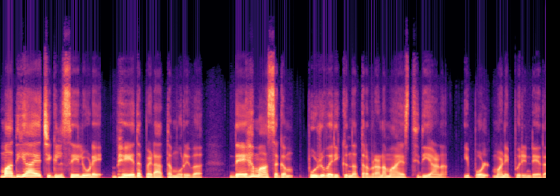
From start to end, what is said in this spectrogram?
മതിയായ ചികിത്സയിലൂടെ ഭേദപ്പെടാത്ത മുറിവ് ദേഹമാസകം പുഴുവരിക്കുന്നത്ര വ്രണമായ സ്ഥിതിയാണ് ഇപ്പോൾ മണിപ്പൂരിന്റേത്.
